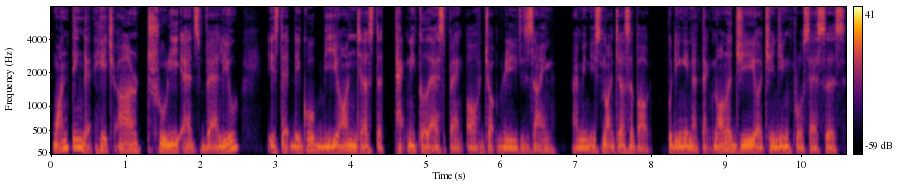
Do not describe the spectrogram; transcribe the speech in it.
One thing that HR truly adds value is that they go beyond just the technical aspect of job redesign. I mean, it's not just about putting in a technology or changing processes.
